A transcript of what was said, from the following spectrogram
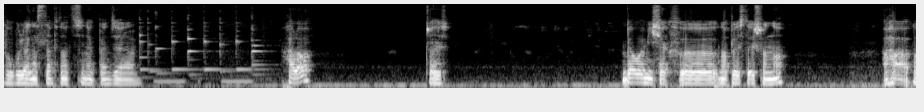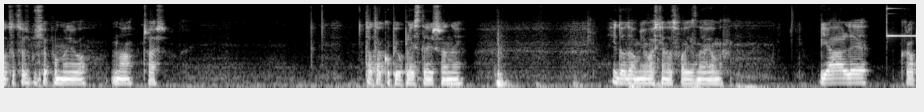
w ogóle następny odcinek będzie... Halo? Cześć. Biały misiek w, e, na PlayStation, no. Aha, no to coś mi się pomyliło. No, cześć. Tata kupił PlayStation i, i dodał mnie właśnie do swoich znajomych. Biały, krop,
